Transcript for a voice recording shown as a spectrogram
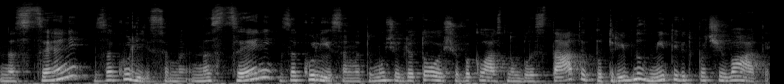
На сцені за кулісами, на сцені за кулісами, тому що для того, щоб класно блистати, потрібно вміти відпочивати.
